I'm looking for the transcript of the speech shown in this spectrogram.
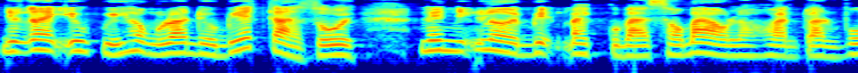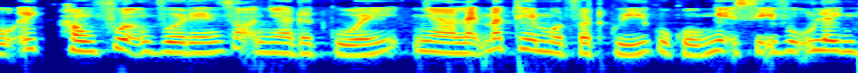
những ai yêu quý Hồng Loan đều biết cả rồi, nên những lời biện bạch của bà Sáu Bào là hoàn toàn vô ích. Hồng Phượng vừa đến dọn nhà đợt cuối, nhà lại mất thêm một vật quý của cố nghệ sĩ Vũ Linh.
